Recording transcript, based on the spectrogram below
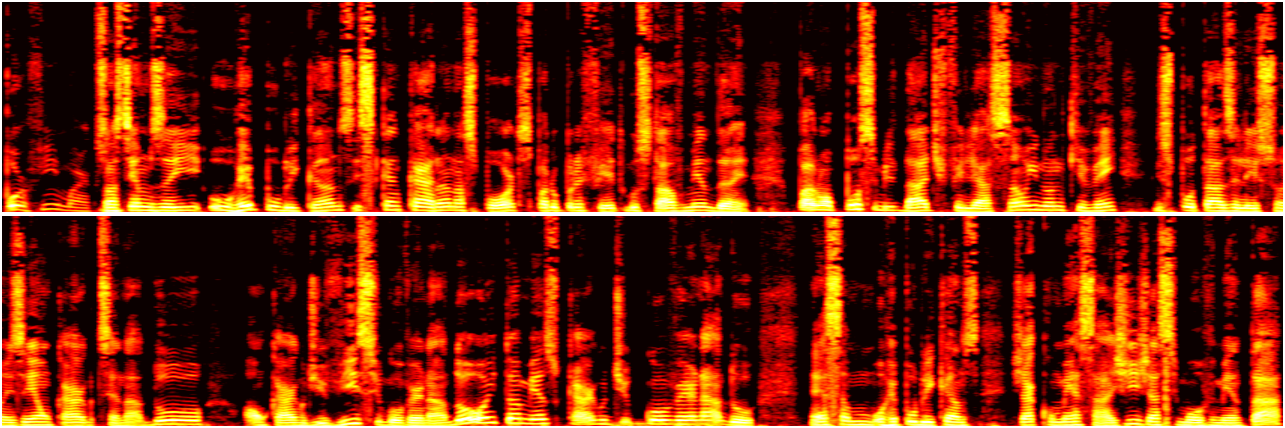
Por fim, Marcos, nós temos aí o Republicanos escancarando as portas para o prefeito Gustavo Mendanha, para uma possibilidade de filiação e no ano que vem disputar as eleições aí a um cargo de senador, a um cargo de vice-governador ou então mesmo cargo de governador. Nessa, o Republicanos já começa a agir, já se movimentar,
